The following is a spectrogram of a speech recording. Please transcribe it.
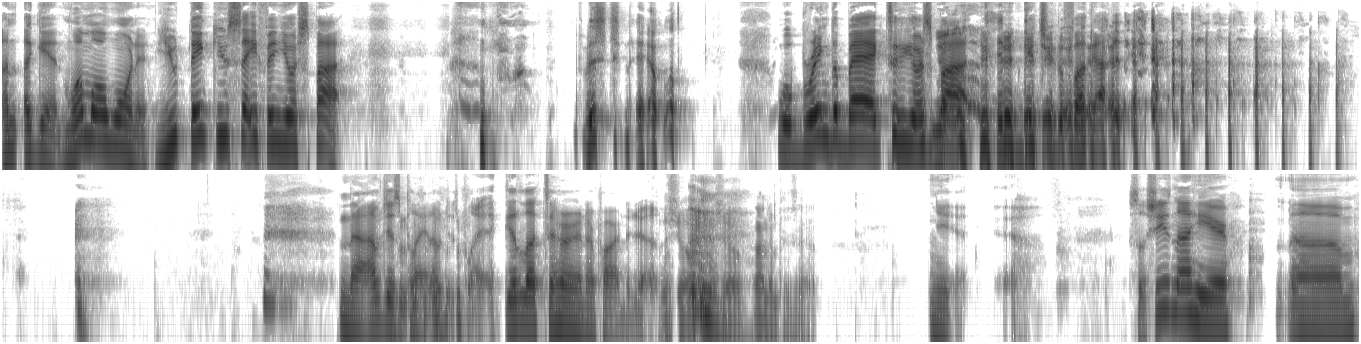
again, one more warning. You think you safe in your spot. Miss Janelle will bring the bag to your spot Yep. and get you the fuck out of there. Nah, I'm just playing. I'm just playing. Good luck to her and her partner, Joe. For sure, for sure, hundred percent. Yeah. So she's not here. Um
